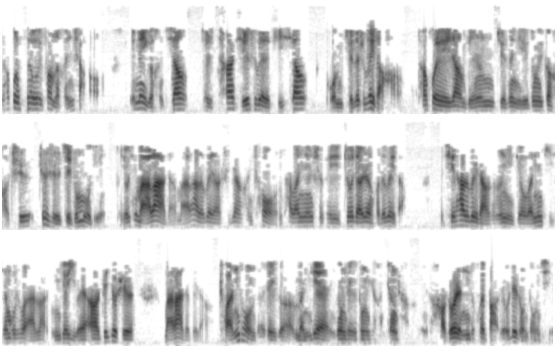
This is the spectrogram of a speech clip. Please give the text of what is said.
它凤丝会放的很少，因为那个很香，就是它其实是为了提香，我们觉得是味道好。它会让别人觉得你的东西更好吃，这是最终目的。尤其麻辣的，麻辣的味道实际上很冲，它完全是可以遮掉任何的味道，其他的味道可能你就完全体现不出来了，你就以为啊这就是麻辣的味道。传统的这个门店用这个东西很正常，好多人都会保留这种东西，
